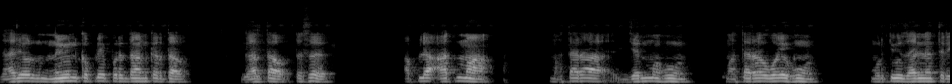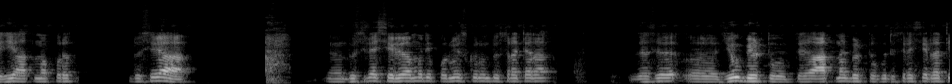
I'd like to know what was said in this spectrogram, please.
झाल्यावर नवीन कपडे परिधान करता घालताव तसं आपला आत्मा म्हातारा जन्म होऊन म्हातारा वय होऊन मृत्यू झाल्यानंतर ही आत्मा परत दुसऱ्या दुसऱ्या शरीरामध्ये प्रवेश करून दुसरा त्याला जसं जीव भेटतो त्याला आत्मा भेटतो दुसऱ्या शरीरात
